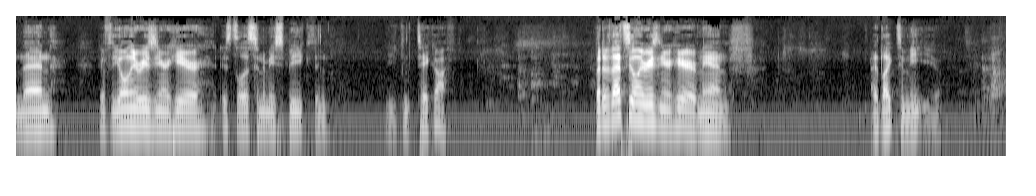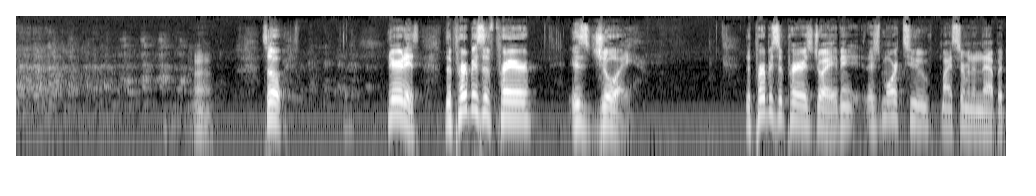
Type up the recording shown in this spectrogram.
And then, if the only reason you're here is to listen to me speak, then you can take off. But if that's the only reason you're here, man, I'd like to meet you. So, here it is. The purpose of prayer is joy. The purpose of prayer is joy. I mean, there's more to my sermon than that, but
